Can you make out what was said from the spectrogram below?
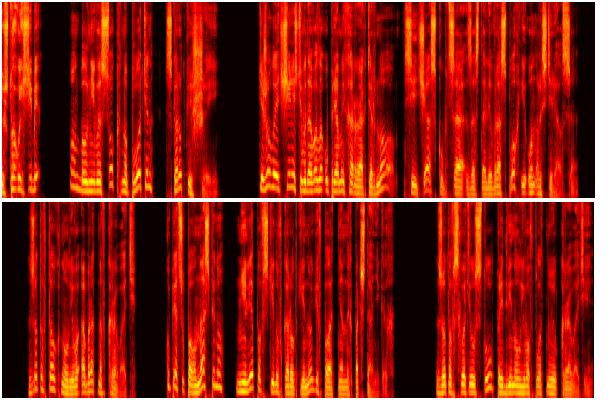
Что вы себе...» Он был невысок, но плотен, с короткой шеей. Тяжелая челюсть выдавала упрямый характер, но сейчас купца застали врасплох, и он растерялся. Зотов толкнул его обратно в кровать. Купец упал на спину, нелепо вскинув короткие ноги в полотняных подштаниках. Зотов схватил стул, придвинул его вплотную к кровати.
